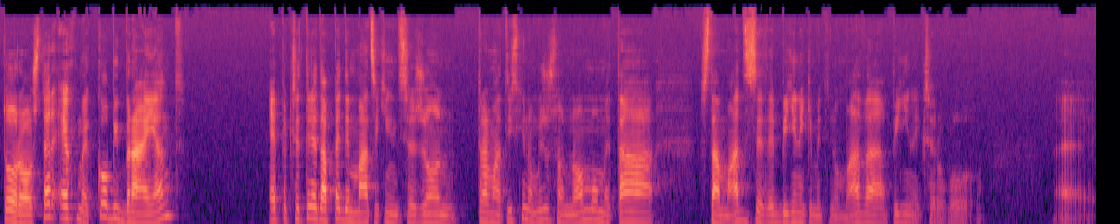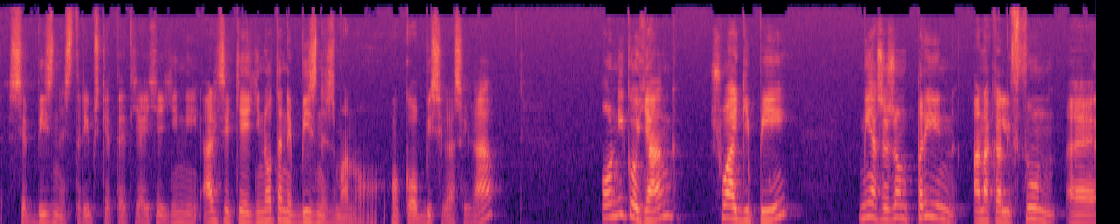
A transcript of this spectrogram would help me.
το ρόστερ. Έχουμε Kobe Bryant. Έπαιξε 35 μάτς εκείνη τη σεζόν. Τραυματίστηκε νομίζω στον νόμο. Μετά σταμάτησε, δεν πήγαινε και με την ομάδα, πήγαινε ξέρω εγώ ε, σε business trips και τέτοια. Είχε γίνει, άρχισε και γινόταν businessman ο, ο Κόμπι σιγά σιγά. Ο Νίκο Γιάνγκ, Swaggy P, μία σεζόν πριν ανακαλυφθούν ε,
